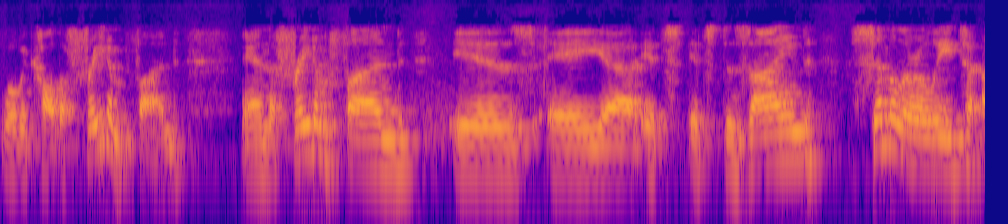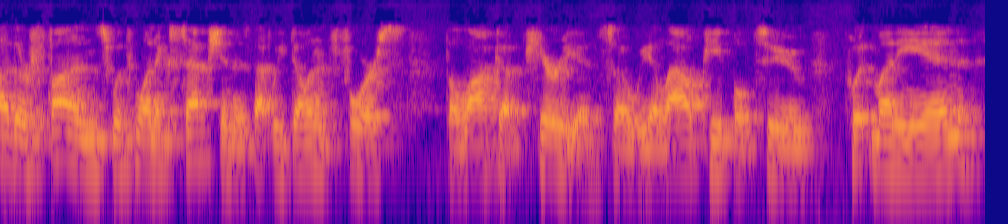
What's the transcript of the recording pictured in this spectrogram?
what we call the Freedom Fund. And the Freedom Fund is a uh, it's it's designed similarly to other funds, with one exception, is that we don't enforce the lockup period. So we allow people to put money in.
